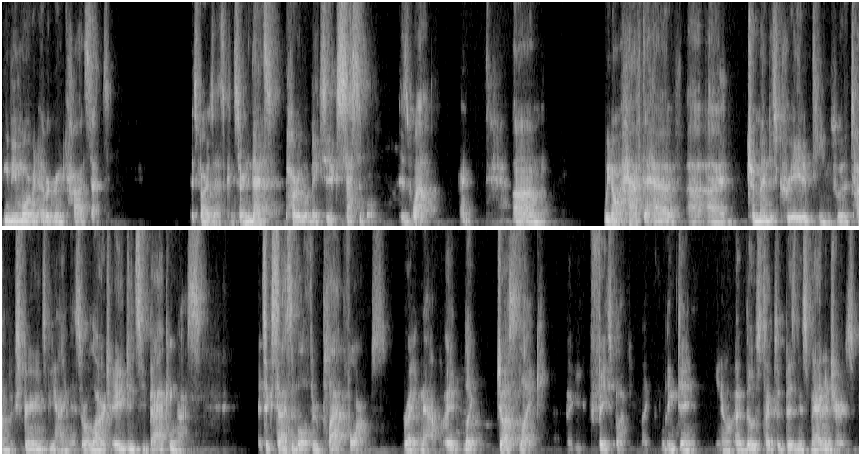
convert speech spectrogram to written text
It can be more of an evergreen concept as far as that's concerned. And that's part of what makes it accessible as well, right? Um, we don't have to have uh, tremendous creative teams with a ton of experience behind this or a large agency backing us. It's accessible through platforms right now, it, like just like Facebook, like LinkedIn, you know, those types of business managers,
